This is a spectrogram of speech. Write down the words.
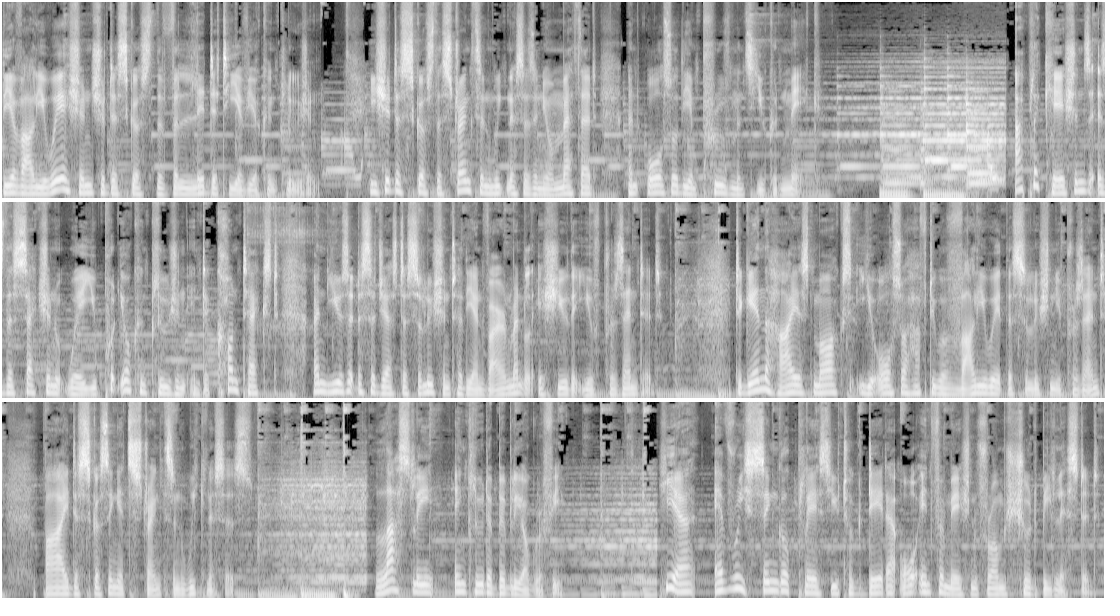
The evaluation should discuss the validity of your conclusion. You should discuss the strengths and weaknesses in your method and also the improvements you could make. Applications is the section where you put your conclusion into context and use it to suggest a solution to the environmental issue that you've presented. To gain the highest marks, you also have to evaluate the solution you present by discussing its strengths and weaknesses. Lastly, include a bibliography. Here, every single place you took data or information from should be listed.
